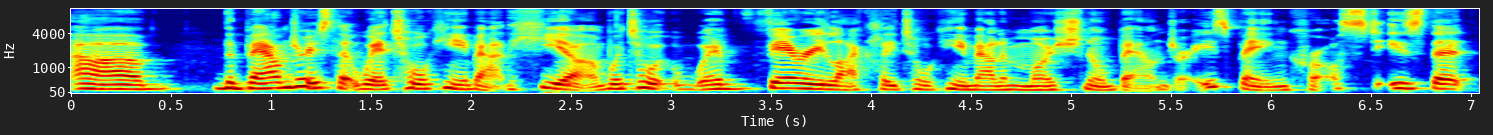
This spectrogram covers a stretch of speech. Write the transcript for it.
uh, the boundaries that we're talking about here, we're, talk- we're very likely talking about emotional boundaries being crossed, is that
